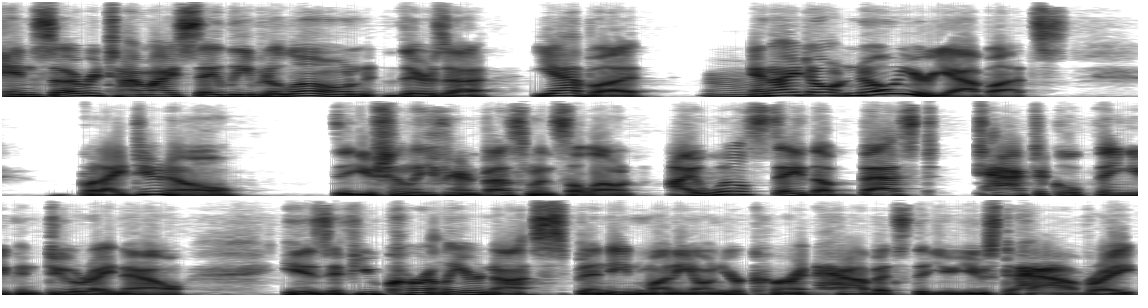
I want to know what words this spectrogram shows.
And so every time I say leave it alone, there's a yeah, but, mm. and I don't know your yeah, buts. But I do know that you should leave your investments alone. I will say the best tactical thing you can do right now is if you currently are not spending money on your current habits that you used to have, right?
